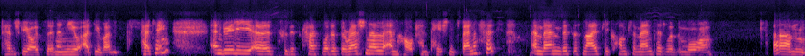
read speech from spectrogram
potentially also in a neoadjuvant setting, and really uh, to discuss what is the rationale and how can patients benefit. And then this is nicely complemented with a more um,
